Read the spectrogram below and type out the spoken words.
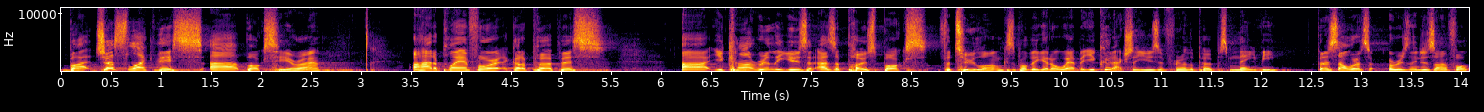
But just like this uh, box here, right? I had a plan for it, it got a purpose. Uh, you can't really use it as a post box for too long because it'll probably get all wet, but you could actually use it for another purpose, maybe. but it's not what it's originally designed for.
